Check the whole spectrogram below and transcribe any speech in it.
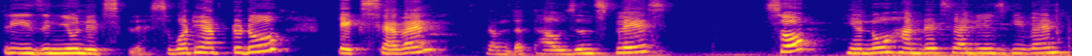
3 is in units place. So what you have to do? Take 7 from the thousands place. So here no hundreds value is given.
